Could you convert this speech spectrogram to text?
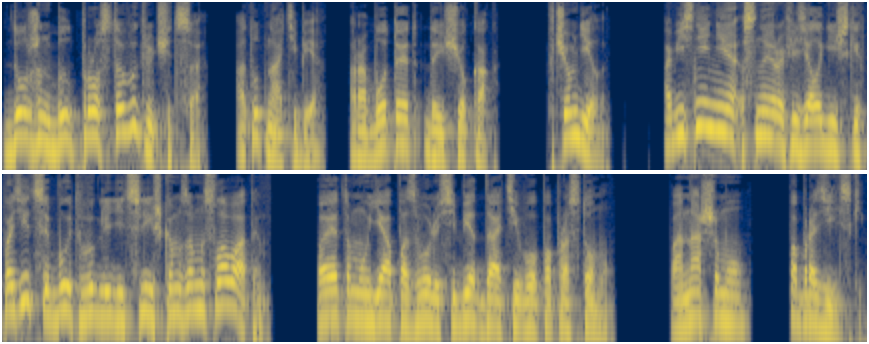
должен был просто выключиться, а тут на тебе. Работает, да еще как. В чем дело? Объяснение с нейрофизиологических позиций будет выглядеть слишком замысловатым, поэтому я позволю себе дать его по-простому. По-нашему, по-бразильски.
